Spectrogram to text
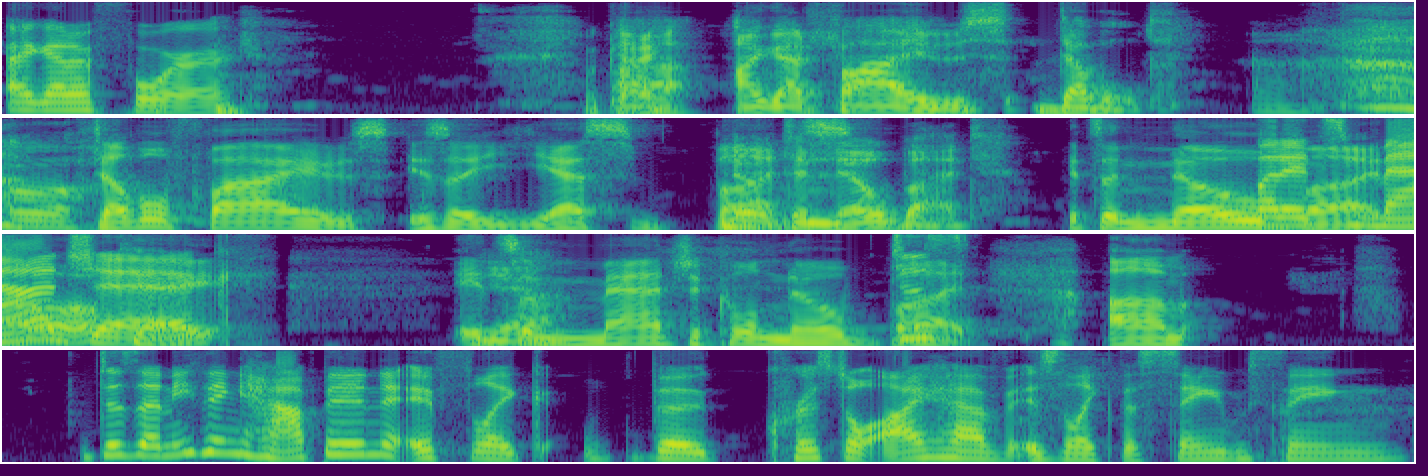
I got a four. Okay. Uh, I got fives doubled. Double fives is a yes, but no, it's a no, but It's a no, But it's magic. Oh, okay. It's Yeah. a magical no, Does- but. Um, Does anything happen if like the crystal I have is like the same thing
